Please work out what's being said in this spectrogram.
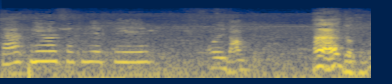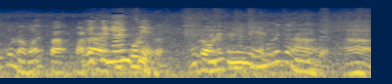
শ্বাস নেওয়ার সাথে হ্যাঁ যতটুকু হ্যাঁ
